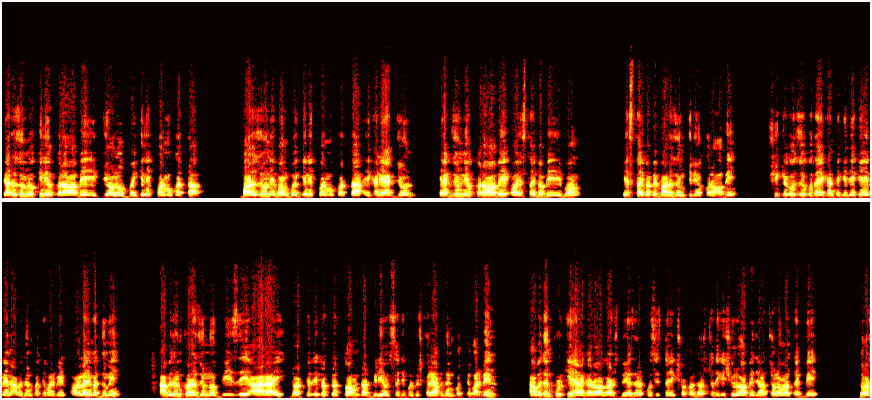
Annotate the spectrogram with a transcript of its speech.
তেরো জন লোককে নিয়োগ করা হবে, একটি হলো বৈজ্ঞানিক কর্মকর্তা, বারো জন এবং বৈজ্ঞানিক কর্মকর্তা, এখানে একজন। একজন নিয়োগ করা হবে অস্থায়ীভাবে এবং স্থায়ীভাবে বারো জনকে নিয়োগ করা হবে। শিক্ষাগত যোগ্যতা এখান থেকে দেখে নেবেন, আবেদন করতে পারবেন অনলাইনের মাধ্যমে। আবেদন করার জন্য BGRI dot Teletalk dot com dot BD ওয়েবসাইটে প্রবেশ করে আবেদন করতে পারবেন। আবেদন প্রক্রিয়া এগারো আগস্ট দুই হাজার পঁচিশ তারিখ সকাল দশটা থেকে শুরু হবে, যা চলমান থাকবে দশ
